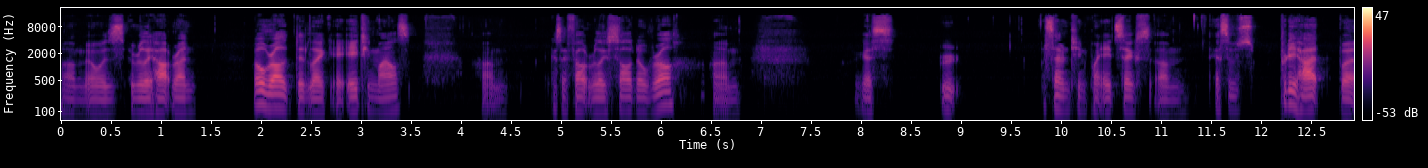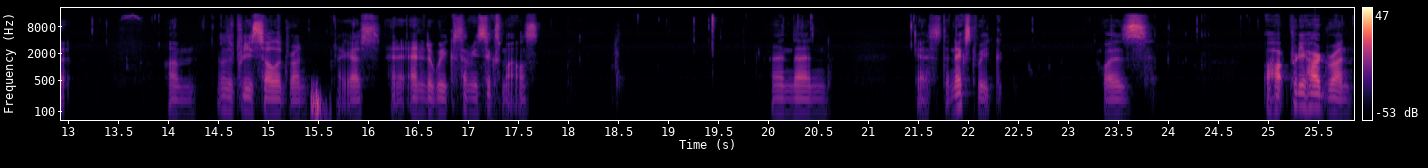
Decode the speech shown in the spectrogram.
um, it was a really hot run. Overall, it did like 18 miles. Um, because I felt really solid overall. Um, I guess 17.86. Um, I guess it was pretty hot, but um, it was a pretty solid run, I guess, and it ended the week 76 miles. And then, yes, the next week was a hard, pretty hard run,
